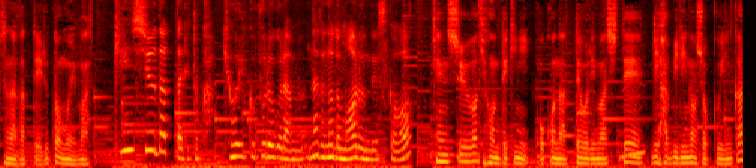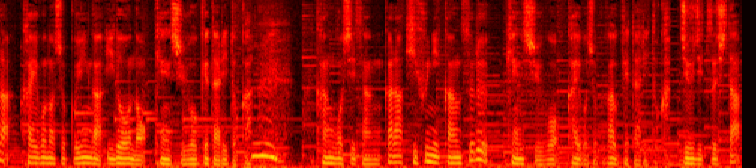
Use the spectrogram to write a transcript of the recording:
つながっていると思います。研修だったりとか、教育プログラムなどなどもあるんですか？研修は基本的に行っておりまして、リハビリの職員から介護の職員が移動の研修を受けたりとか、うん、看護師さんから皮膚に関する研修を介護職が受けたりとか、充実した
